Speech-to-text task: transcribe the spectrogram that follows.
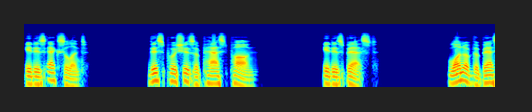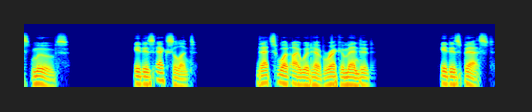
It is excellent. This pushes a passed pawn. It is best. One of the best moves. It is excellent. That's what I would have recommended. It is best.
